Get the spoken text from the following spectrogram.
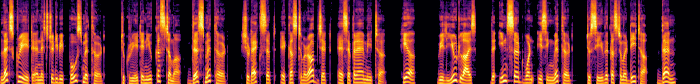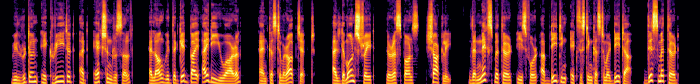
let's create an HTTP post method to create a new customer. This method should accept a customer object as a parameter. Here, we'll utilize the insert one async method to save the customer data. Then, we'll return a created at action result along with the get by ID URL and customer object. I'll demonstrate the response shortly. The next method is for updating existing customer data. This method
